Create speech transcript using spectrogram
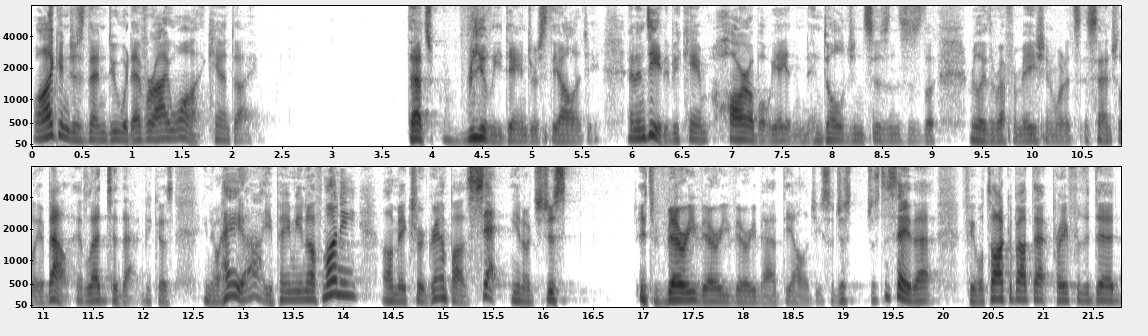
well, I can just then do whatever I want, can't I? That's really dangerous theology. And indeed, it became horrible. We had indulgences, and this is the, really the Reformation, what it's essentially about. It led to that because, you know, hey, ah, you pay me enough money, I'll make sure grandpa's set. You know, it's just, it's very, very, very bad theology. So just, just to say that, if people talk about that, pray for the dead,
